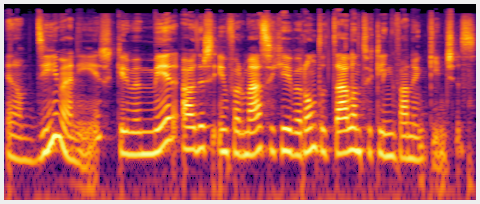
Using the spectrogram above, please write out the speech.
En op die manier kunnen we meer ouders informatie geven rond de taalontwikkeling van hun kindjes.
